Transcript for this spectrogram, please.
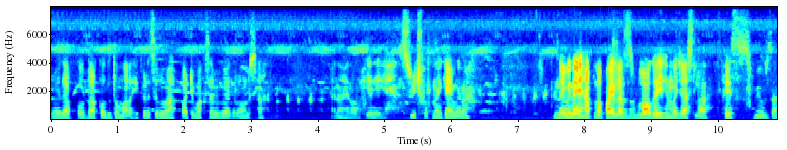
तुम्ही दाखव दाखवतो तुम्हाला. इकडचं बी माग पाठीमागचा बी बॅकग्राऊंडचा नाही हे स्विच होत नाही कॅमेरा नवीन आहे आपला पहिलाच ब्लॉग आहे ही म्हणजे असला फेस व्ह्यूचा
